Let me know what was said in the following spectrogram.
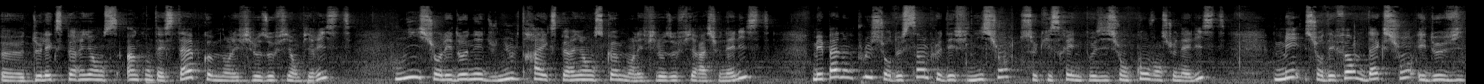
de l'expérience incontestable, comme dans les philosophies empiristes, ni sur les données d'une ultra-expérience comme dans les philosophies rationalistes, mais pas non plus sur de simples définitions, ce qui serait une position conventionnaliste, mais sur des formes d'action et de vie,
